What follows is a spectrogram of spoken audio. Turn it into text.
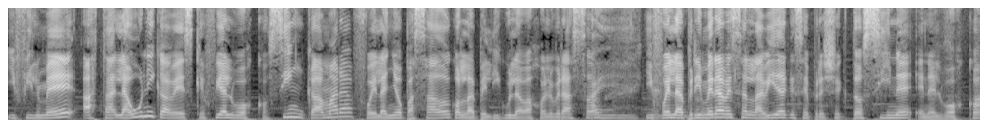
y filmé hasta la única vez que fui al Bosco sin cámara fue el año pasado con la película bajo el brazo Ay, y fue la primera vez en la vida que se proyectó cine en el Bosco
